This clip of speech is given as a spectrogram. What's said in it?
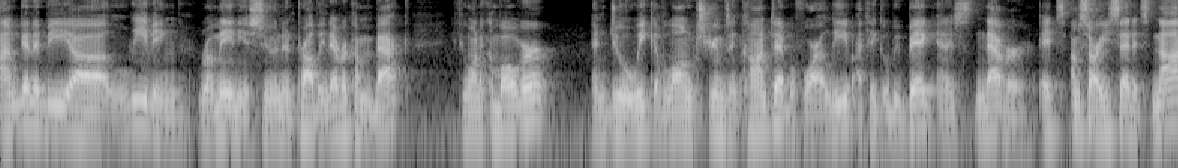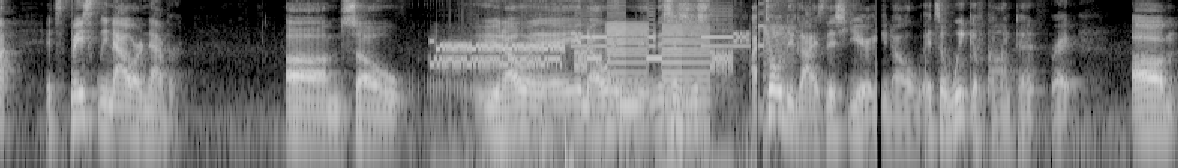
I'm gonna be uh, leaving Romania soon and probably never coming back. If you want to come over and do a week of long streams and content before I leave, I think it'll be big. And it's never. It's I'm sorry. He said it's not. It's basically now or never. Um, so you know, eh, you know, and, and this is just. I told you guys this year. You know, it's a week of content, right? Um,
